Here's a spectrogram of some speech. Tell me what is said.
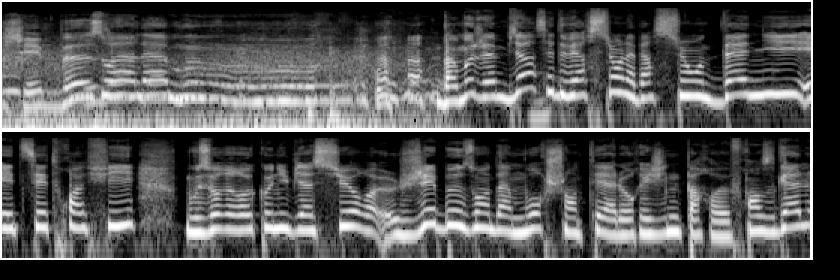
j'ai besoin d'amour. bah moi j'aime bien cette version, la version d'Annie et de ses trois filles. Vous aurez reconnu bien sûr J'ai besoin d'amour chanté à l'origine par euh, France Gall.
